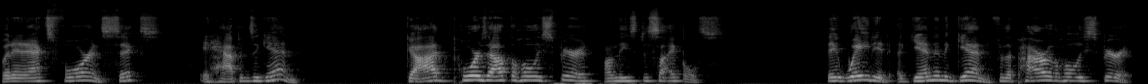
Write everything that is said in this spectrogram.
But in Acts 4 and 6, it happens again. God pours out the Holy Spirit on these disciples. They waited again and again for the power of the Holy Spirit.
